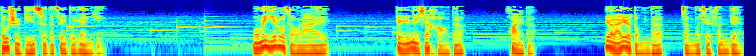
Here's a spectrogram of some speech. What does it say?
都是彼此的最不愿意。我们一路走来，对于那些好的、坏的，越来越懂得怎么去分辨，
